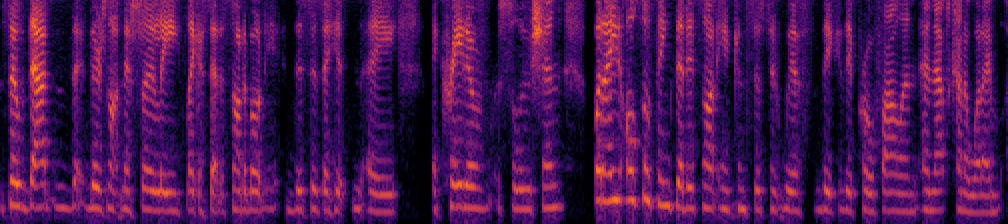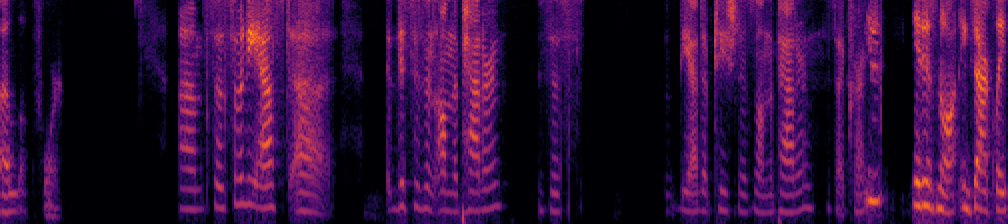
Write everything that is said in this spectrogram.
so that th there's not necessarily like I said, it's not about this is a hit a a creative solution, but I also think that it's not inconsistent with the the profile and and that's kind of what I, I look for. Um, so somebody asked. Uh, this isn't on the pattern? Is this the adaptation is on the pattern? Is that correct? It, it is not exactly.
